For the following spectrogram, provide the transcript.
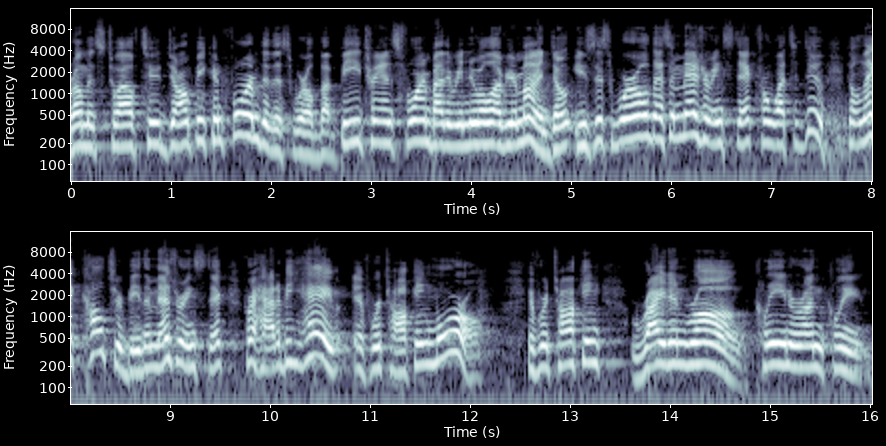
Romans 12, 2, don't be conformed to this world, but be transformed by the renewal of your mind. Don't use this world as a measuring stick for what to do. Don't let culture be the measuring stick for how to behave if we're talking moral, if we're talking right and wrong, clean or unclean.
